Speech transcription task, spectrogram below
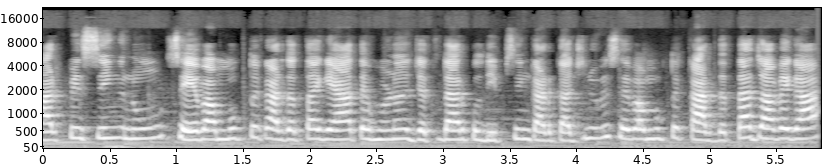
ਹਰਪ੍ਰੀਤ ਸਿੰਘ ਨੂੰ ਸੇਵਾ ਮੁਕਤ ਕਰ ਦਿੱਤਾ ਗਿਆ ਤੇ ਹੁਣ ਜਥੇਦਾਰ ਕੁਲਦੀਪ ਸਿੰਘ ਗੜਗੱਜ ਨੂੰ ਵੀ ਸੇਵਾ ਮੁਕਤ ਕਰ ਦਿੱਤਾ ਜਾਵੇਗਾ।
